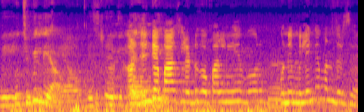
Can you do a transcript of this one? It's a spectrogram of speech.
भी। कुछ भी ले आओ। बिस्कुट और जिनके पास लड्डू गोपाल नहीं है वो उन्हें मिलेंगे मंदिर से?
